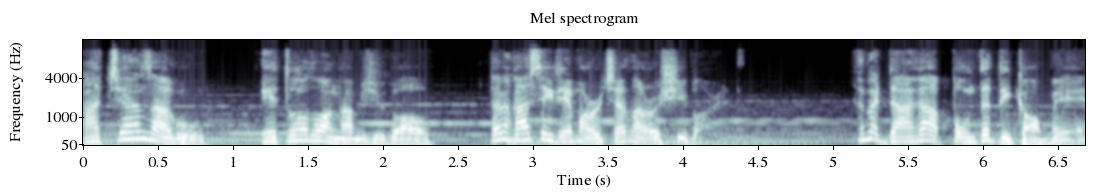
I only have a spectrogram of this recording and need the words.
ငါချမ်းသာကို ဘယ်သွားသွားငါမယူသွားဘူးဒါပေမဲ့ငါစိတ်ထဲမှာတော့ချမ်းသာတော့ရှိပါတယ်ဒါပေမဲ့ဒါကပုံသက်တွေကောင်းမယ်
